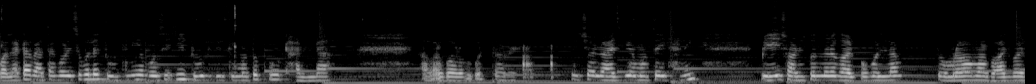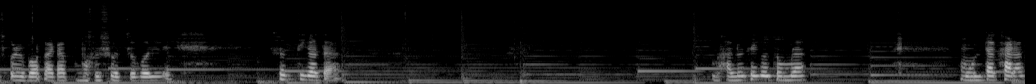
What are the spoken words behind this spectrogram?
গলাটা ব্যথা করেছে বলে দুধ নিয়ে বসেছি দুধ রীতিমতো পুরো ঠান্ডা। আবার গরম করতে হবে। তো চলো আজকের মতো এখানেই। বেশ অনেকক্ষণ ধরে গল্প করলাম তোমরাও আমার ভজ ভজ করে বকাটা সহ্য করলে। সত্যি কথা। ভালো থেকো তোমরা। মনটা খারাপ।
